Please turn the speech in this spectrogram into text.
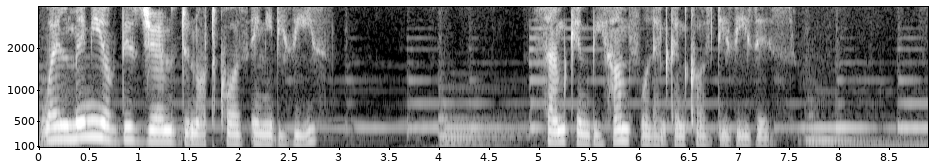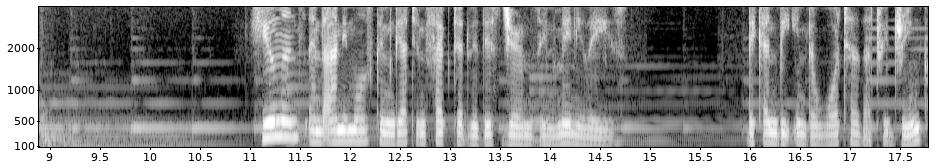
While many of these germs do not cause any disease, some can be harmful and can cause diseases. Humans and animals can get infected with these germs in many ways. They can be in the water that we drink,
